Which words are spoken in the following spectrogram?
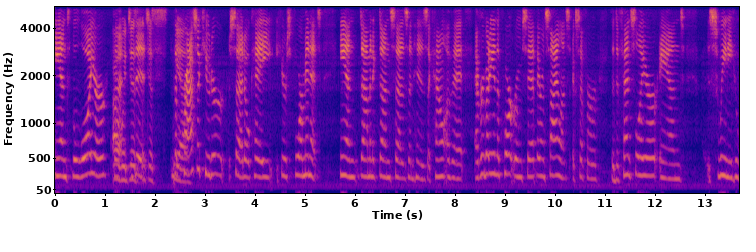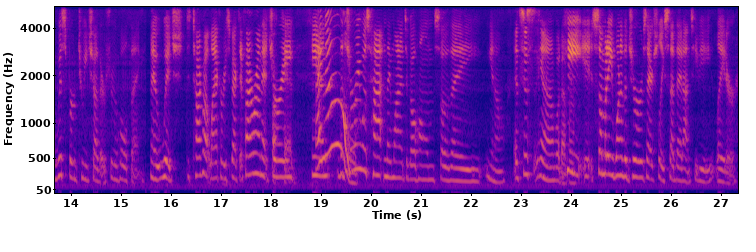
and the lawyer, Oh, the, it just, the, it just, the prosecutor said, "Okay, here's four minutes." And Dominick Dunne says in his account of it, everybody in the courtroom sat there in silence except for the defense lawyer and Sweeney, who whispered to each other through the whole thing. Uh, Which, to talk about lack of respect, if I were on that jury and the jury was hot and they wanted to go home, so they, you know, It's just, you know, whatever. he somebody one of the jurors actually said that on TV later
